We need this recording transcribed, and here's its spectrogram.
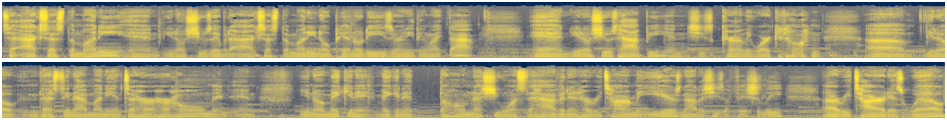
to access the money, and you know, she was able to access the money, no penalties or anything like that. And you know, she was happy, and she's currently working on, um, you know, investing that money into her her home and and you know making it making it the home that she wants to have it in her retirement years now that she's officially uh, retired as well.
